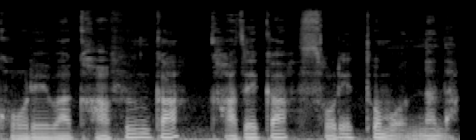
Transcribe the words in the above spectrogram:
これは花粉か？風邪か？それともなんだ？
